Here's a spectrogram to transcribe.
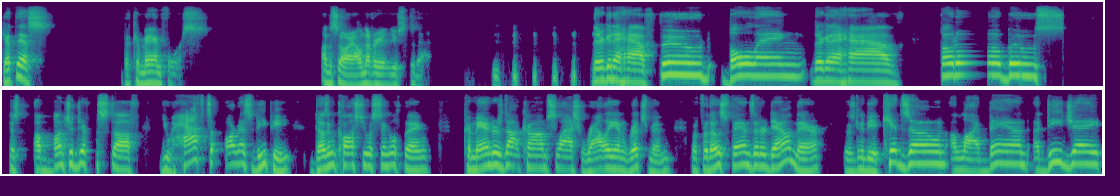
get this, the Command Force. I'm sorry, I'll never get used to that. they're going to have food, bowling, they're going to have photo booths, just a bunch of different stuff. You have to RSVP, doesn't cost you a single thing. Commanders.com slash rally in Richmond. But for those fans that are down there, there's going to be a kid zone, a live band, a DJ.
